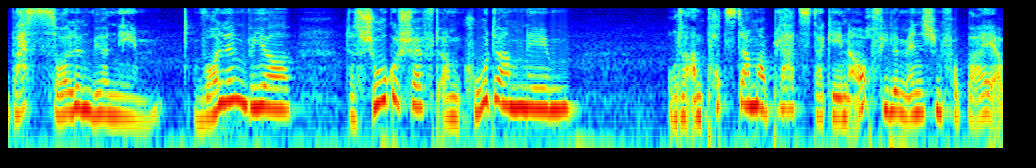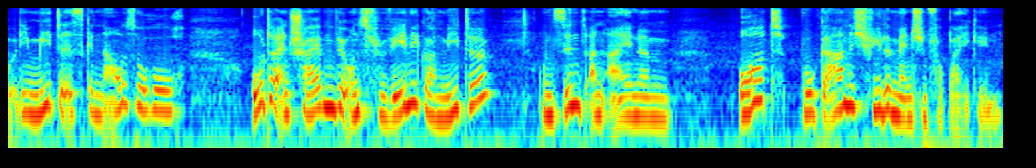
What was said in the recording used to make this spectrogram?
was sollen wir nehmen? Wollen wir das Schuhgeschäft am Kudamm nehmen oder am Potsdamer Platz? Da gehen auch viele Menschen vorbei, aber die Miete ist genauso hoch. Oder entscheiden wir uns für weniger Miete und sind an einem Ort, wo gar nicht viele Menschen vorbeigehen.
